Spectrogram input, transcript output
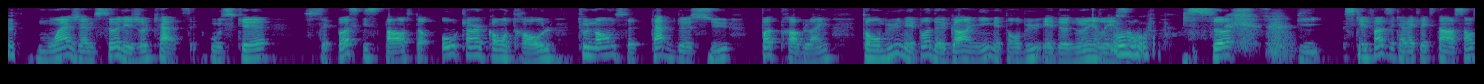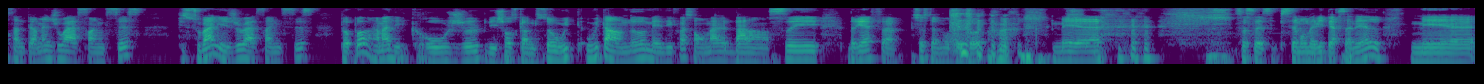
Moi, j'aime ça, les jeux chaotiques, où ce que tu sais pas ce qui se passe, tu aucun contrôle, tout le monde se tape dessus, pas de problème. Ton but n'est pas de gagner, mais ton but est de nuire les autres. Puis ça, puis ce qui est le fun, c'est qu'avec l'extension, ça me permet de jouer à 5-6. Puis souvent, les jeux à 5-6, t'as pas vraiment des gros jeux puis des choses comme ça. Oui, oui t'en as, mais des fois, ils sont mal balancés. Bref, euh, ça, c'est un autre débat. mais euh, ça, c'est mon avis personnel. Mais euh,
